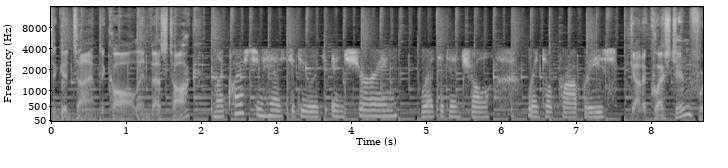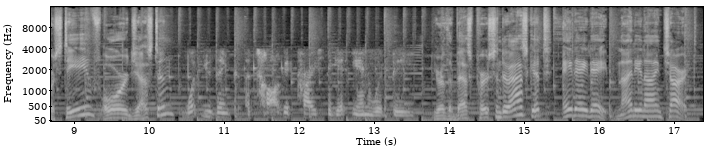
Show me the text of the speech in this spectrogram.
Is a good time to call Invest Talk. My question has to do with insuring residential rental properties. Got a question for Steve or Justin? What do you think a target price to get in would be? You're the best person to ask it. 888 99 Chart.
